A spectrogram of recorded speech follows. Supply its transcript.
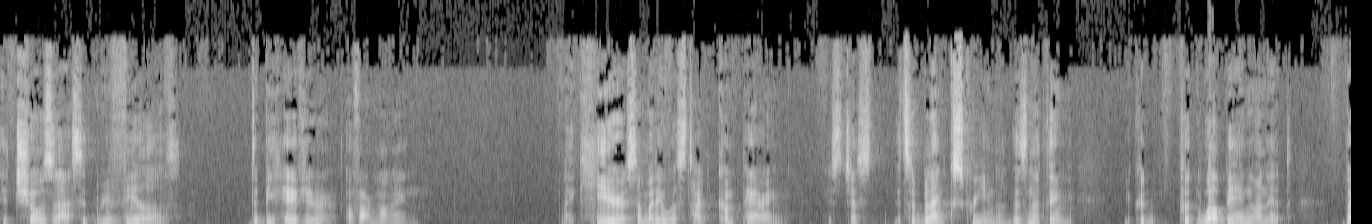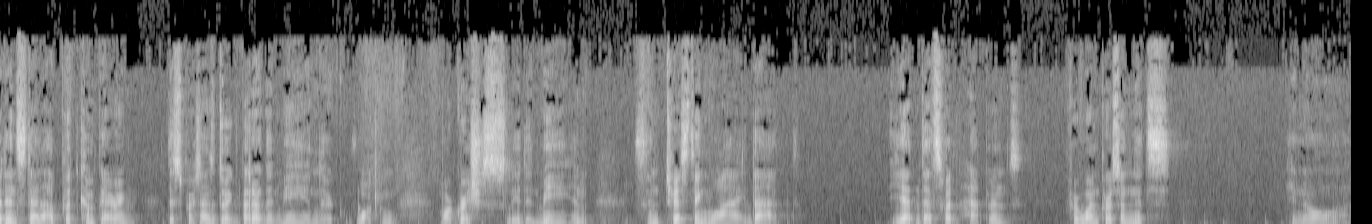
it shows us, it reveals the behavior of our mind. Like here, somebody will start comparing. It's just, it's a blank screen. Huh? There's nothing. You could put well being on it, but instead, I'll put comparing. This person is doing better than me, and they're walking more graciously than me. And it's interesting. Why that? Yet that's what happens. For one person, it's, you know,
